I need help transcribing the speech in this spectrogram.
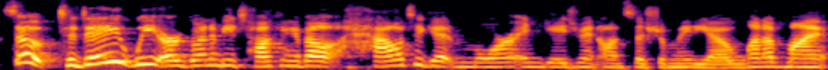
So today we are going to be talking about how to get more engagement on social media. One of my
